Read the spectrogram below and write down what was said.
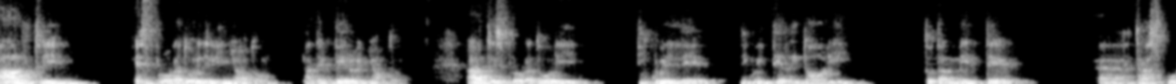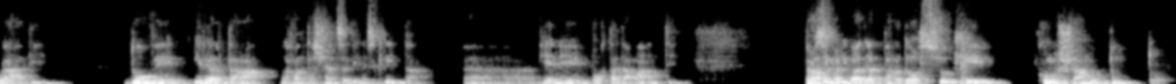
altri esploratori dell'ignoto, ma del vero ignoto, altri esploratori di, quelle, di quei territori totalmente eh, trascurati, dove in realtà la fantascienza viene scritta, eh, viene portata avanti. Però siamo arrivati al paradosso che conosciamo tutto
